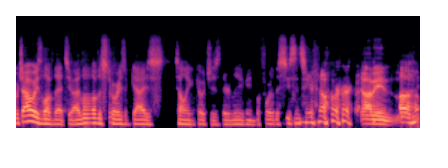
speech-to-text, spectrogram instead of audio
which I always love that too. I love the stories of guys telling coaches they're leaving before the season's even over. I mean, uh-huh.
